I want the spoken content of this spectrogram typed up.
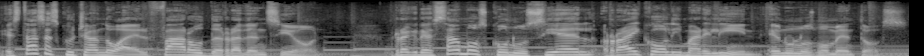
Estás escuchando a El Faro de Redención. Regresamos con Uciel, Raikol y Marilyn en unos momentos.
